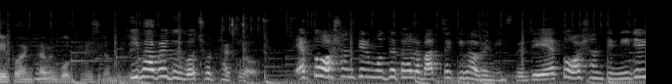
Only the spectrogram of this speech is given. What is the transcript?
এই পয়েন্টটা আমি বলতে নিয়েছিলাম কীভাবে দুই বছর থাকল? এত অশান্তির মধ্যে তাহলে বাচ্চা কীভাবে নিছে যে এত অশান্তি নিজেই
